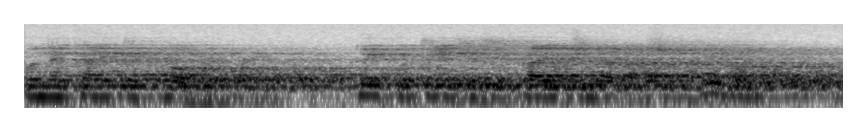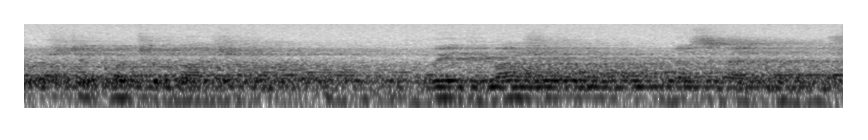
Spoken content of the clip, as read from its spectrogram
уникайте кого. Той, котрий, зазіхаючи на ваше тіло, ще хоче вашу, вид вашу безсмертну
